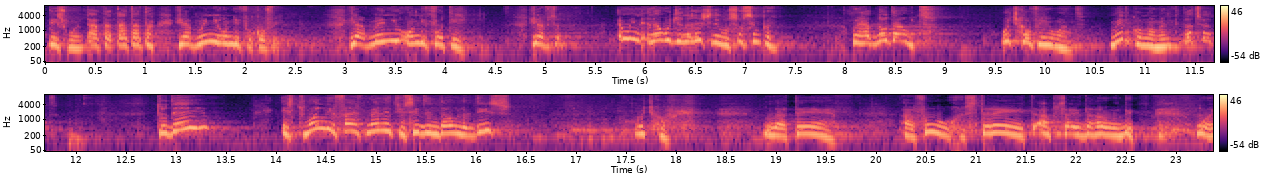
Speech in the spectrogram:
this one, ta ta ta ta ta. You have menu only for coffee. You have menu only for tea. You have, some, I mean, in our generation it was so simple. We had no doubt. Which coffee you want? Milk or no milk? That's it. Today, it's 25 minutes you sitting down like this. Which coffee? Latte, הפוך, straight, upside down. why,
